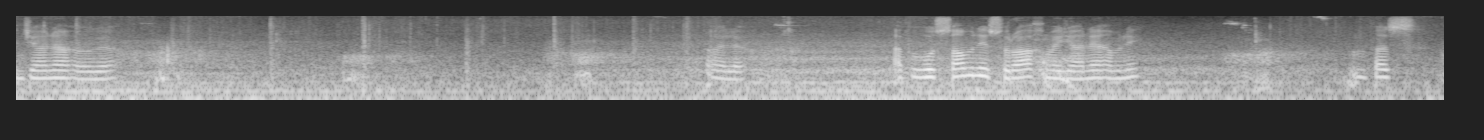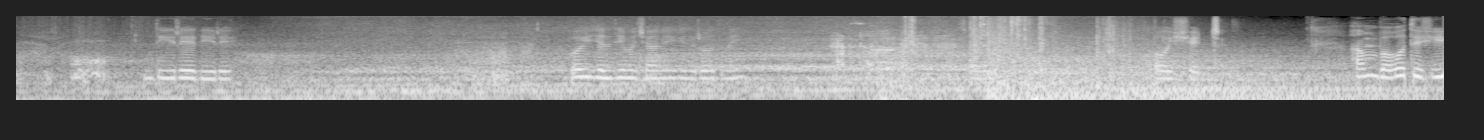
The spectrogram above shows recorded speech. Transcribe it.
जाना होगा। अब वो सामने सुराख में जाना है हमने। बस धीरे धीरे कोई जल्दी मचाने की ज़रूरत नहीं। ओह शिट हम बहुत ही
